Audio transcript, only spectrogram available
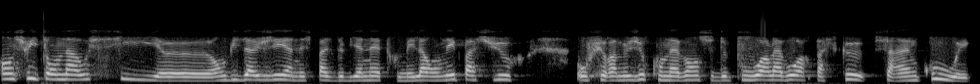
Ensuite, on a aussi euh, envisagé un espace de bien-être, mais là, on n'est pas sûr au fur et à mesure qu'on avance de pouvoir l'avoir parce que ça a un coût et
